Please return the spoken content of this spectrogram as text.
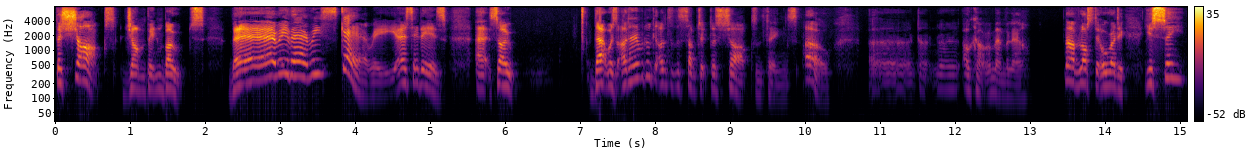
The sharks jump in boats. Very, very scary. Yes, it is. Uh, so that was. I don't ever get onto the subject of sharks and things. Oh, uh, I don't know. I can't remember now. No, I've lost it already. You see,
